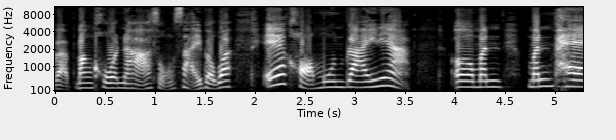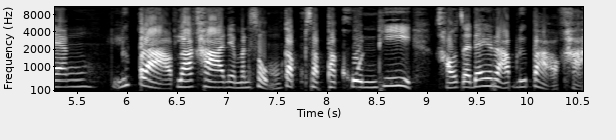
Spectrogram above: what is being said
แบบบางคนนะคะสงสัยแบบว่า เอ๊ะของมูลไบรท์เนี่ยเออมันมันแพงหรือเปล่าราคาเนี่ยมันสมกับสรรพคุณที่เขาจะได้รับหรือเปล่าค่ะ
